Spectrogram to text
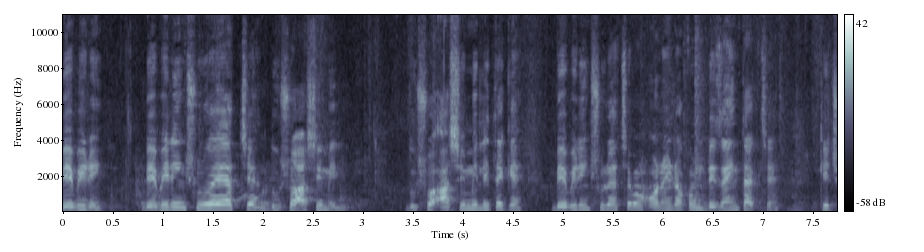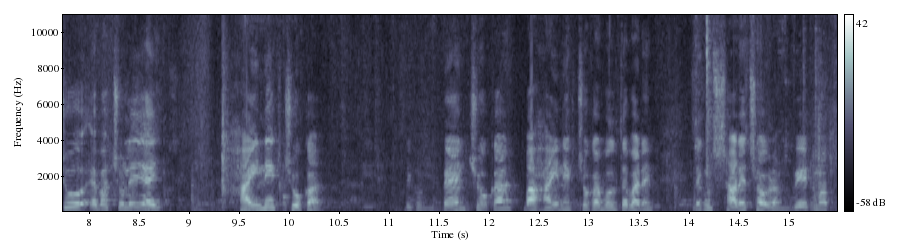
বেবি রিং বেবি রিং শুরু হয়ে যাচ্ছে দুশো আশি মিলি দুশো আশি মিলি থেকে বেবি রিং শুরু হচ্ছে এবং অনেক রকম ডিজাইন থাকছে। কিছু এবার চলে যাই হাইনেক চোকার দেখুন, ব্যান্ড চোকা বা হাইনেক চোকা বলতে পারেন, দেখুন সাড়ে ছ গ্রাম ওয়েট মাত্র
